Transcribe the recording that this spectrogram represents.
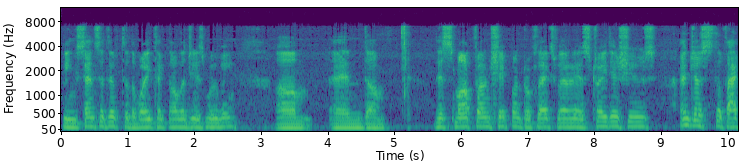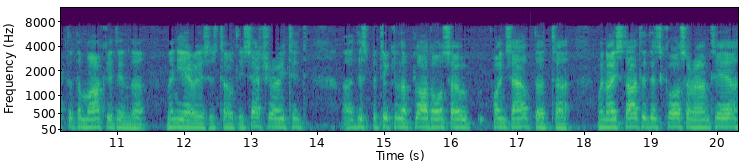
being sensitive to the way technology is moving, um, and um, this smartphone shipment reflects various trade issues and just the fact that the market in the many areas is totally saturated. Uh, this particular plot also points out that uh, when I started this course around here,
